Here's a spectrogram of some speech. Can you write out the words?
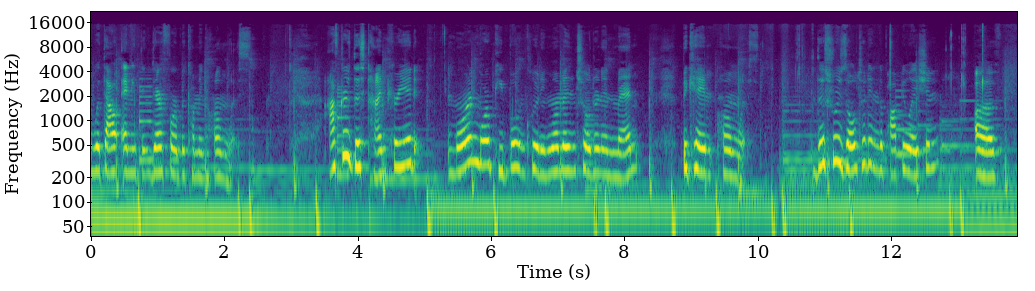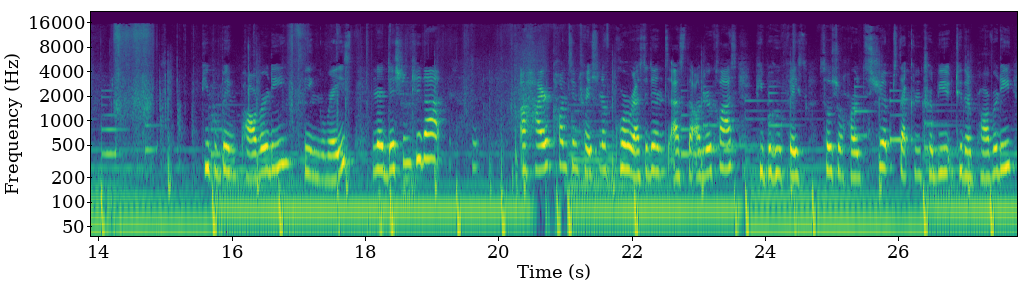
without anything, therefore becoming homeless. After this time period, more and more people, including women, children, and men, became homeless. This resulted in the population of people being poverty being raised. In addition to that, a higher concentration of poor residents as the underclass, people who face social hardships that contribute to their poverty,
